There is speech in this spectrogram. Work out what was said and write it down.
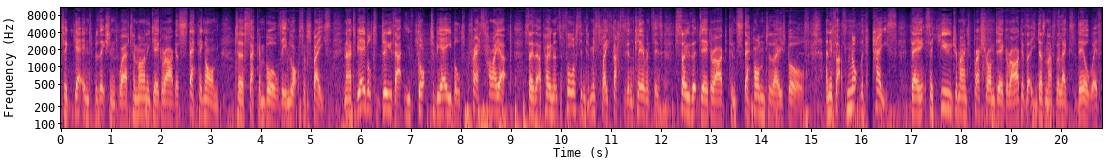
to get into positions where Toumani Diagouraga's stepping on to second balls in lots of space. Now, to be able to do that, you've got to be able to press high up so that opponents are forced into misplaced passes and clearances, so that Diagouraga can step onto those balls. And if that's not the case, then it's a huge amount of pressure on Diagouraga that he doesn't have the legs to deal with,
